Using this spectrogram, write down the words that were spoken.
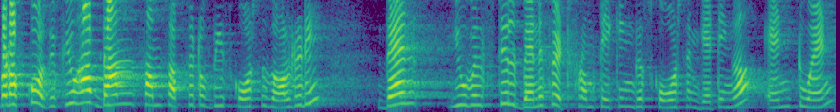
But of course, if you have done some subset of these courses already, then you will still benefit from taking this course and getting a end to end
